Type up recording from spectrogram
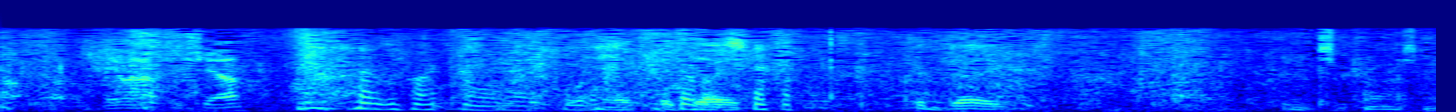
Up right, right, Yeah, yeah. could Double do. check. Could do. Wouldn't surprise me.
